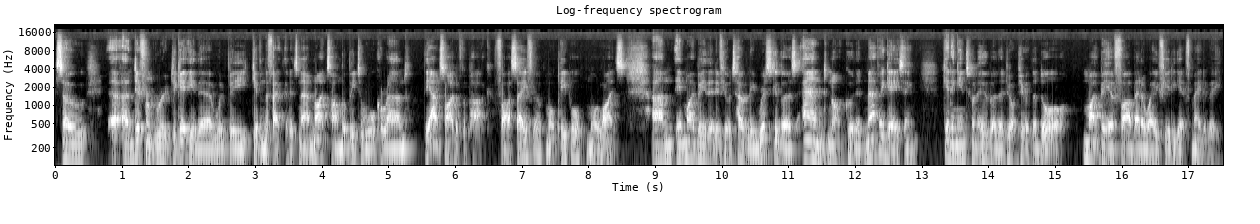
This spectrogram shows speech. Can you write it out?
So a a different route to get you there would be, given the fact that it's now nighttime, would be to walk around the outside of the park. Far safer, more people, more lights. Um, it might be that if you're totally risk averse and not good at navigating, getting into an Uber that drops you at the door might be a far better way for you to get from A to B.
